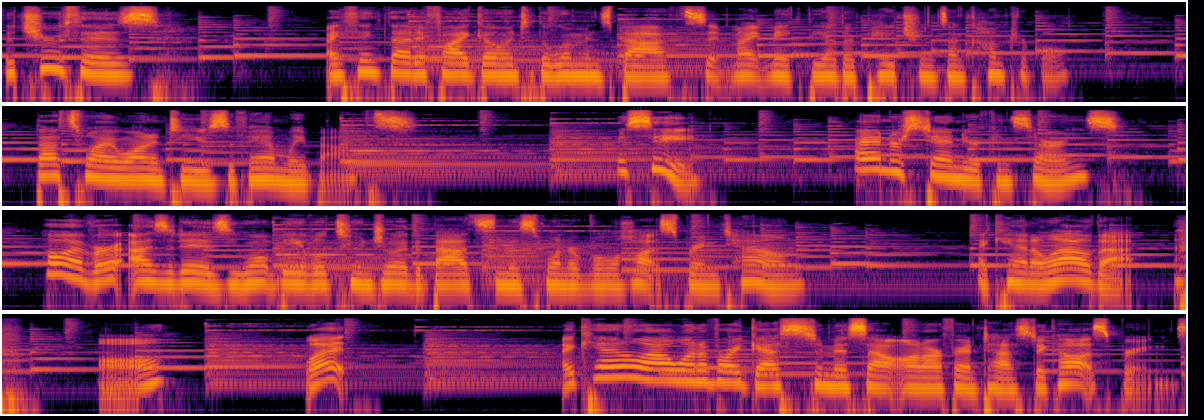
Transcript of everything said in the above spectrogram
The truth is, I think that if I go into the women's baths, it might make the other patrons uncomfortable. That's why I wanted to use the family baths. I see. I understand your concerns. However, as it is, you won't be able to enjoy the baths in this wonderful hot spring town. I can't allow that. Aw. What? I can't allow one of our guests to miss out on our fantastic hot springs.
